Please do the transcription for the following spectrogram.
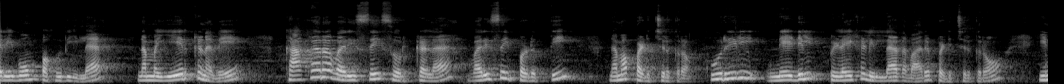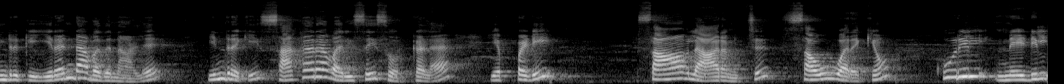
அறிவோம் பகுதியில் நம்ம ஏற்கனவே ககர வரிசை சொற்களை வரிசைப்படுத்தி நம்ம படிச்சிருக்கிறோம். குரில் நெடில் பிழைகள் இல்லாதவாறு படிச்சிருக்கிறோம். இன்றைக்கு இரண்டாவது நாள். இன்றைக்கு சகர வரிசை சொற்களை எப்படி சாவில் ஆரம்பித்து சவ் வரைக்கும் குரில் நெடில்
